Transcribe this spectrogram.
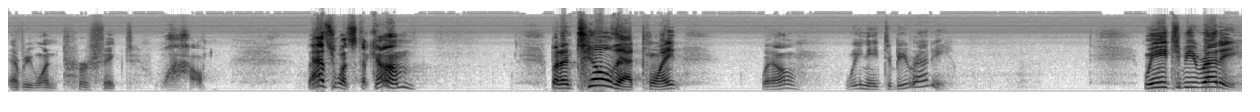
everyone perfect. Wow. That's what's to come. But until that point, well, we need to be ready. We need to be ready.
